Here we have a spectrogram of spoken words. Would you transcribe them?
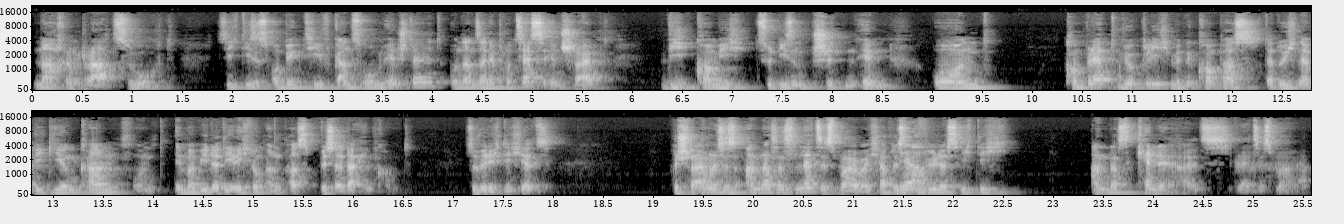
nach einem Rat sucht, sich dieses Objektiv ganz oben hinstellt und dann seine Prozesse hinschreibt, wie komme ich zu diesen Schritten hin und komplett wirklich mit dem Kompass dadurch navigieren kann und immer wieder die Richtung anpasst, bis er dahin kommt. So würde ich dich jetzt beschreiben und es ist anders als letztes Mal, weil ich habe das Ja. Gefühl, dass ich dich anders kenne als letztes Mal.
